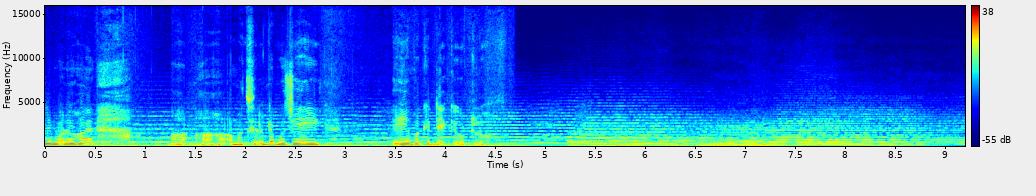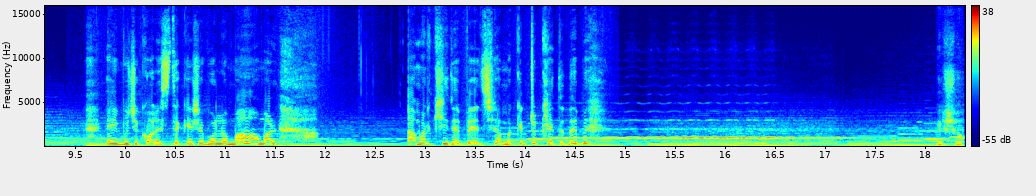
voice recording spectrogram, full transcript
খালি মনে হয় আমার ছেলেটা বুঝি এই এই আমাকে ডেকে উঠল। এই বুঝি কলেজ থেকে এসে বলল, মা, আমার আমার খিদে পেয়েছে, আমাকে একটু খেতে দেবে? এসব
